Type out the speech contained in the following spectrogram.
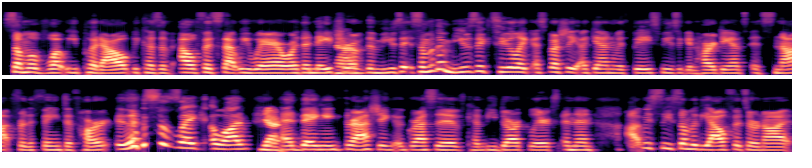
some of what we put out because of outfits that we wear or the nature Yeah. of the music. Some of the music too, like especially again with bass music and hard dance, it's not for the faint of heart. This is like a lot of Yeah. headbanging, thrashing, aggressive, can be dark lyrics. And then obviously some of the outfits are not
